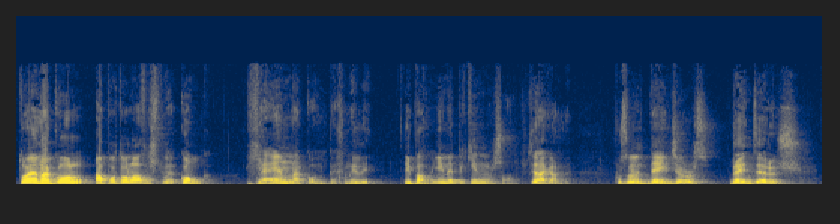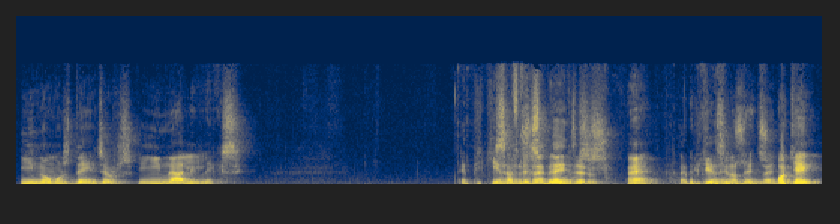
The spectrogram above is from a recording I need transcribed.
Το ένα γκολ από το λάθος του Εκόνγκ για ένα ακόμη παιχνίδι. Είπαμε, είναι επικίνδυνος ο άνθρωπος. Τι να κάνουμε. Πώς το λένε, dangerous; Dangerous. Είναι όμως dangerous ή είναι άλλη λέξη; Σε Επικίνδυνο αυτές τις είναι περιπτώσεις. dangerous. Ε; Επικίνδυνος είναι είναι dangerous. dangerous. OK.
